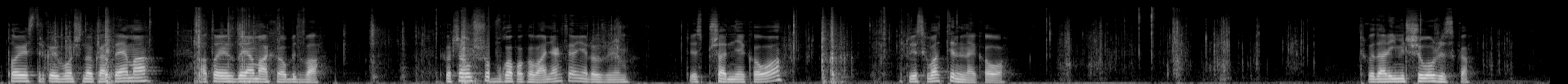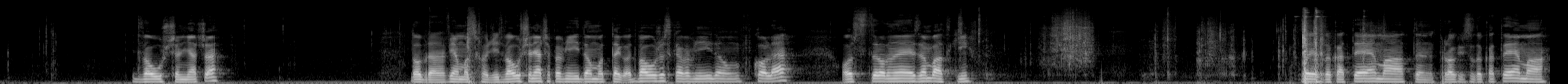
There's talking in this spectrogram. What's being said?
To jest tylko i wyłącznie do KTM-a, a to jest do Yamahy obydwa. Tylko czemu w dwóch opakowaniach? To ja nie rozumiem. Tu jest przednie koło. a Tu jest chyba tylne koło. Tylko dali mi trzy łożyska. I dwa uszczelniacze. Dobra, wiem o co chodzi. Dwa uszczelniacze pewnie idą od tego. Dwa łożyska pewnie idą w kole od strony zębatki. To jest do KTM-a, ten Prox jest do KTM-a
